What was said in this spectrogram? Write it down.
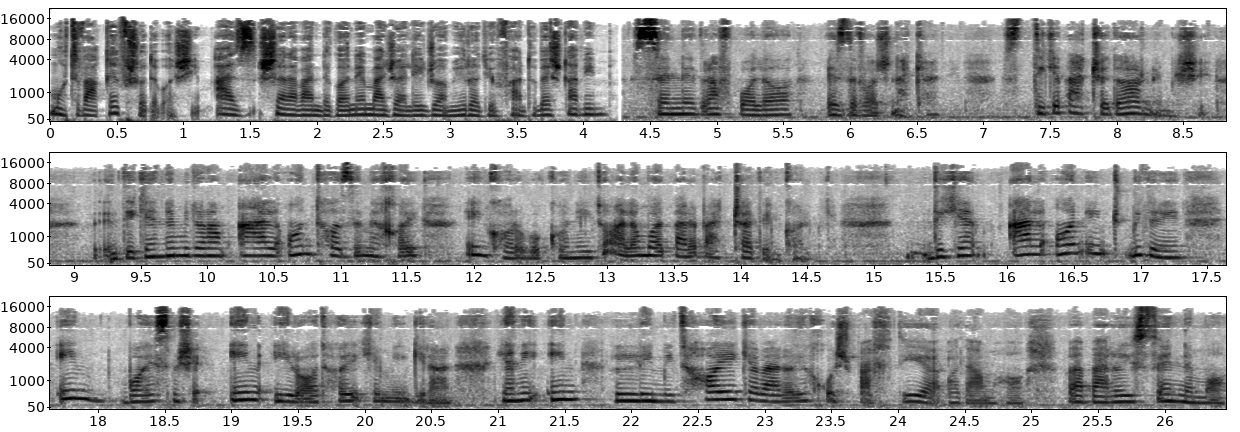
متوقف شده باشیم. از شنوندگان مجله جامعه رادیو فردا بشنویم. سن رفت بالا ازدواج نکردی. دیگه بچه دار نمیشی دیگه نمی‌دونم. الان تازه می‌خوای این کارو بکنی. تو الان باید برای بچت این کار می‌کنی. دیگه الان این می‌دونین این باعث میشه این ایرادهایی که می‌گیرن. یعنی این لیمیت هایی که برای خوشبختی آدم ها و برای سن ما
